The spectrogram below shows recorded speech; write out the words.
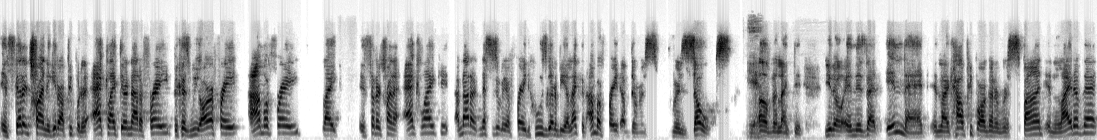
instead of trying to get our people to act like they're not afraid, because we are afraid, I'm afraid, like instead of trying to act like it, I'm not necessarily afraid who's going to be elected. I'm afraid of the res- results yeah. of elected, you know, and is that in that and like how people are going to respond in light of that,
